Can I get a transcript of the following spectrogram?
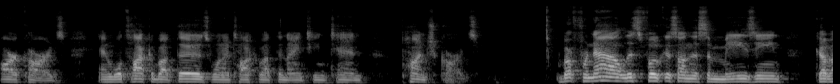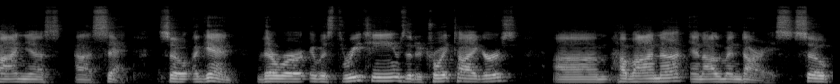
are cards, and we'll talk about those when I talk about the 1910 punch cards. But for now, let's focus on this amazing Cabañas uh, set. So again, there were it was three teams: the Detroit Tigers, um, Habana, and Almendares. So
